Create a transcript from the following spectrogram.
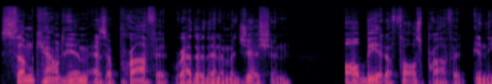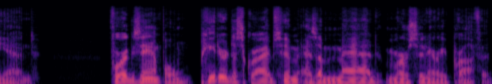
Some count him as a prophet rather than a magician, albeit a false prophet in the end. For example, Peter describes him as a mad mercenary prophet.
